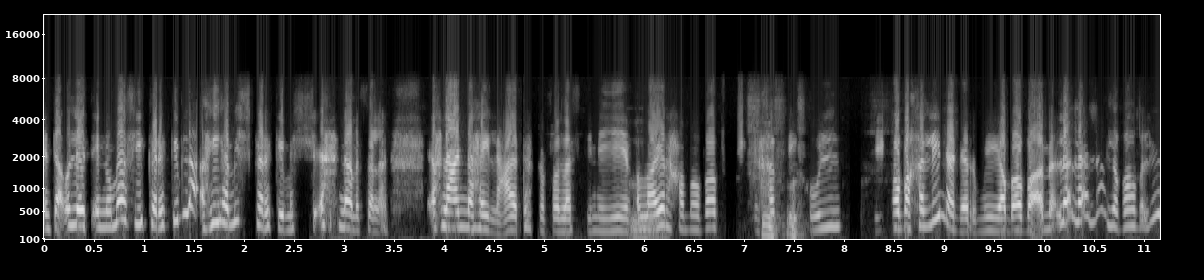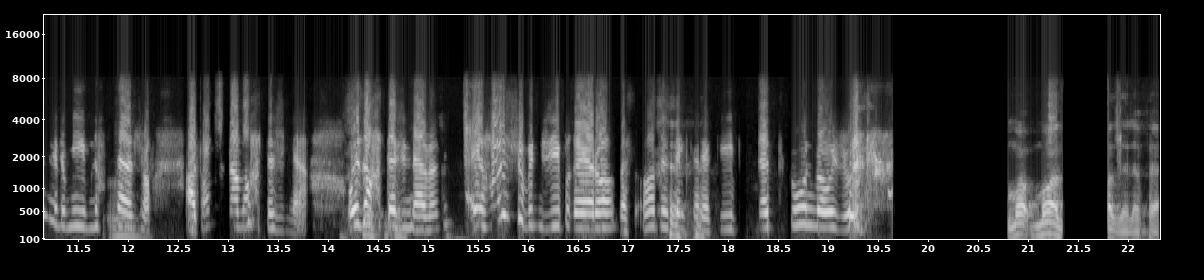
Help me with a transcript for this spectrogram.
أنت قلت إنه ما في كركب. لا هي مش كركب مش إحنا مثلا إحنا عندنا هاي العادة كفلسطينيين. الله يرحمه بابا كل بابا خلينا نرميه يا بابا. لا لا لا يا بابا ليه نرميه؟ بنحتاجه. عمرنا ما احتجناه وإذا احتجناه ما بنلاقيهوش وبنجيب غيره؟ بس أوضة الكراكيب لا تكون موجودة. معضله فعلا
